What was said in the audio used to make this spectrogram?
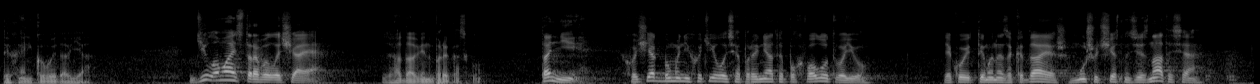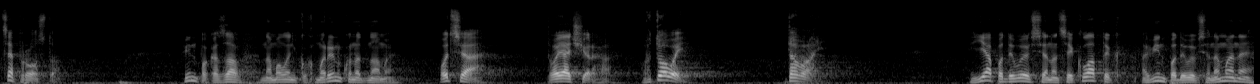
тихенько видав я. Діло майстра величає, згадав він приказку. Та ні. Хоч як би мені хотілося прийняти похвалу твою, якою ти мене закидаєш, мушу чесно зізнатися, це просто. Він показав на маленьку хмаринку над нами. Оця, твоя черга. Готовий? Давай. Я подивився на цей клаптик, а він подивився на мене.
